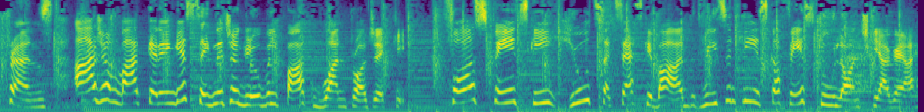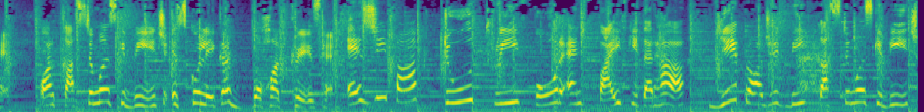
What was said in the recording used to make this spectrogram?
फ्रेंड्स आज हम बात करेंगे Signature Global park one project की। फ़र्स्ट फ़ेज़ की ह्यूज सक्सेस के बाद रिसेंटली इसका फ़ेज़ टू लॉन्च किया गया है। और कस्टमर्स के बीच इसको लेकर बहुत क्रेज है। S G park two three four and five की तरह ये प्रोजेक्ट भी कस्टमर्स के बीच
